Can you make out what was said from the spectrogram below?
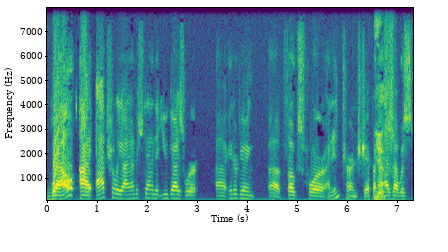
Well, I actually I understand that you guys were uh, interviewing uh, folks for an internship, and Yes. as I was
